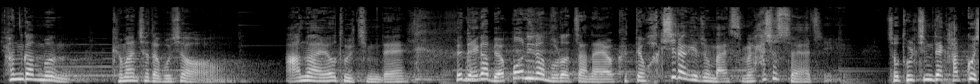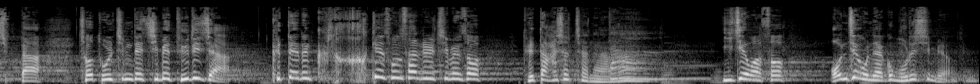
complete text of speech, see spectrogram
현관문 그만 쳐다보셔. 안 와요, 돌침대. 내가 몇 번이나 물었잖아요. 그때 확실하게 좀 말씀을 하셨어야지. 저 돌침대 갖고 싶다. 저 돌침대 집에 들이자. 그때는 그렇게 손사래를 치면서 됐다 하셨잖아. 이제 와서 언제 오냐고 물으시면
